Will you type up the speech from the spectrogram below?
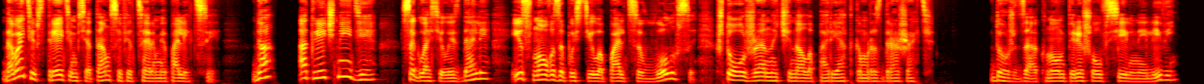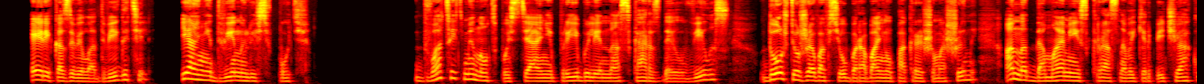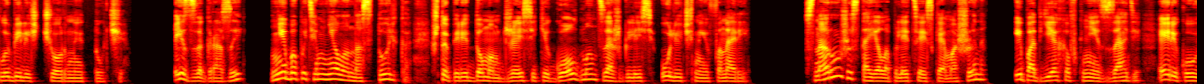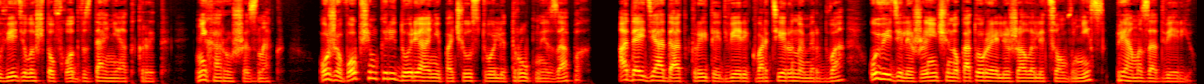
Давайте встретимся там с офицерами полиции». «Да, отличная идея», — согласилась Далия и снова запустила пальцы в волосы, что уже начинало порядком раздражать. Дождь за окном перешел в сильный ливень. Эрика завела двигатель, и они двинулись в путь. Двадцать минут спустя они прибыли на Скарсдейл-Виллас — Дождь уже вовсю барабанил по крыше машины, а над домами из красного кирпича клубились черные тучи. Из-за грозы небо потемнело настолько, что перед домом Джессики Голдман зажглись уличные фонари. Снаружи стояла полицейская машина, и, подъехав к ней сзади, Эрика увидела, что вход в здание открыт. Нехороший знак. Уже в общем коридоре они почувствовали трупный запах, а дойдя до открытой двери квартиры номер два, увидели женщину, которая лежала лицом вниз прямо за дверью.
